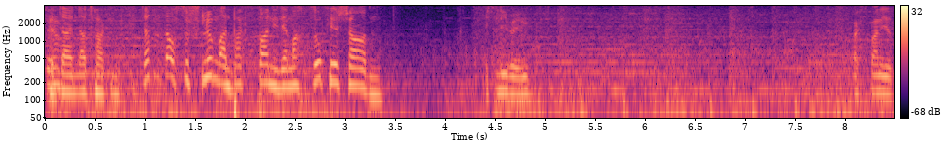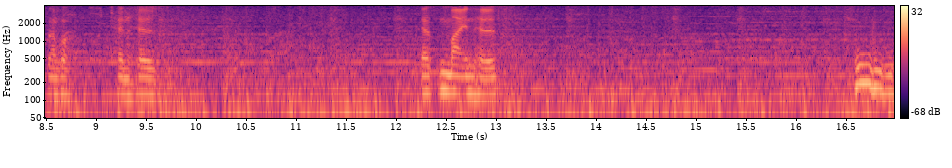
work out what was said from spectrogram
Mit Ja. deinen Attacken. Das ist auch so schlimm an Bugs Bunny. Der macht so viel Schaden. Ich liebe ihn. Bugs Bunny ist einfach ein Held. Er ist mein Held. Uh.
